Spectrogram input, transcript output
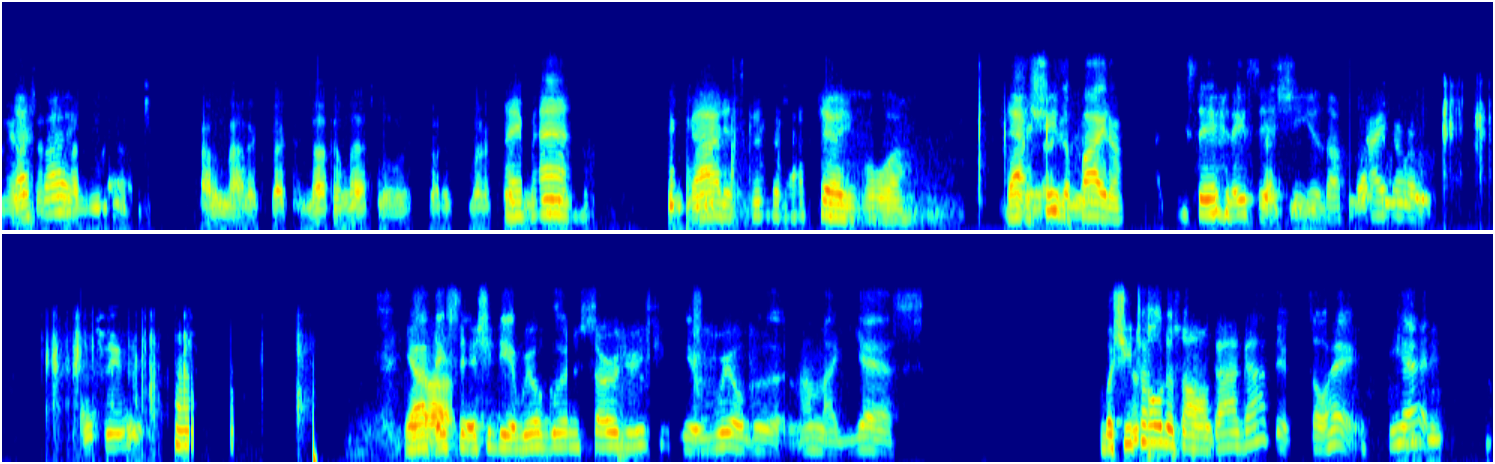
yeah, That's just right. let me know. I'm not expecting nothing less, Lord, but a, but Christmas Amen. God is good. I tell you, boy. That Yeah, she's a fighter. You said they said she is a fighter. And she is. Yeah, they said she did real good in surgery. She did real good. I'm like, yes. But she told us all, God got this. So hey, he had it.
